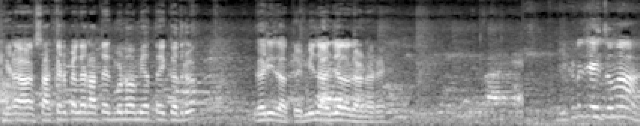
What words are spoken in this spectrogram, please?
खेळा साखरप्याला राहत आहेत म्हणून आम्ही आता एकत्र घरी जातोय. मी लांजाला जाणार आहे. इकडे जायचं ना.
